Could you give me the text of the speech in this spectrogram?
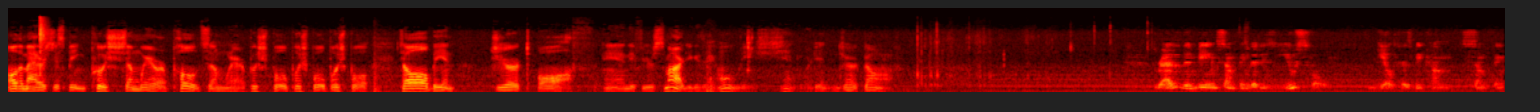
All the matter's just being pushed somewhere or pulled somewhere. Push pull, push pull, push pull. It's all being jerked off. And if you're smart, you can say, holy shit, we're getting jerked off. Rather than being something that is useful, guilt has become something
